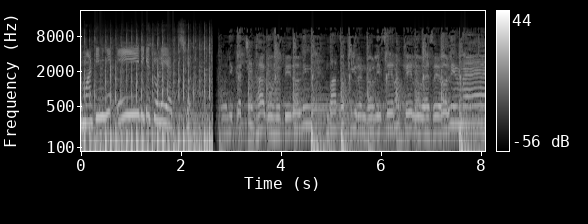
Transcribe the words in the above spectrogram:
অনেকগুলো আসছে মাটি নিয়ে এই দিকে চলে যাচ্ছে होली कच्चे धागों में पिरोली बातों की रंगोली से न खेलूं ऐसे होली मैं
